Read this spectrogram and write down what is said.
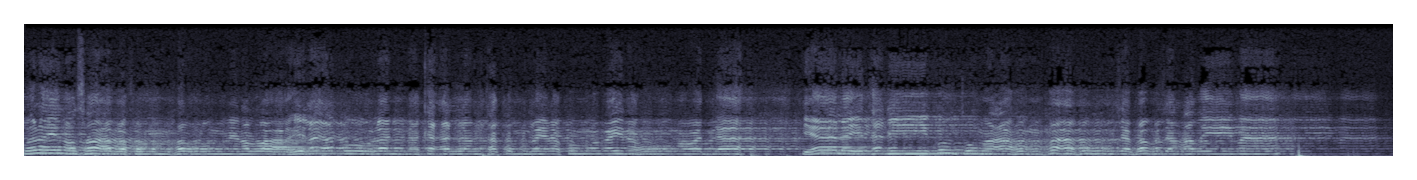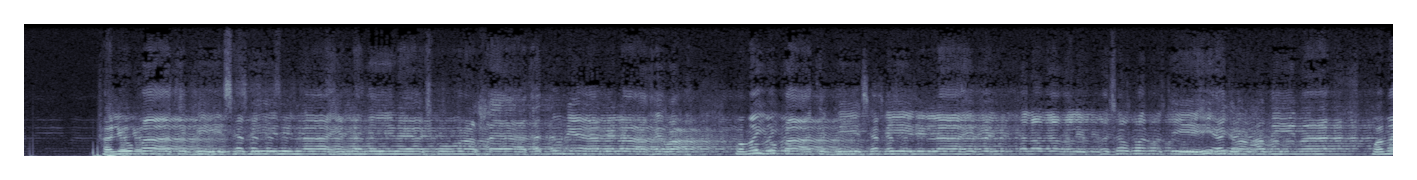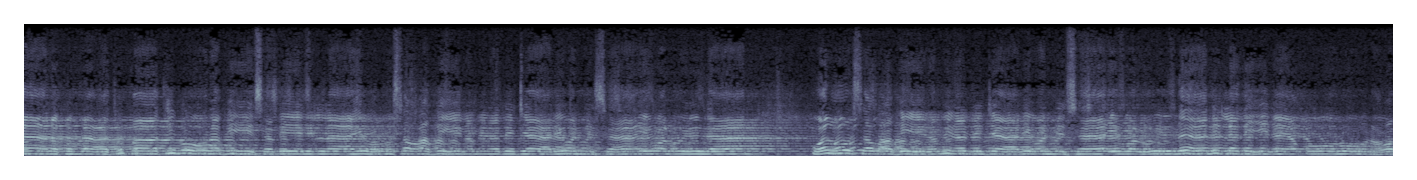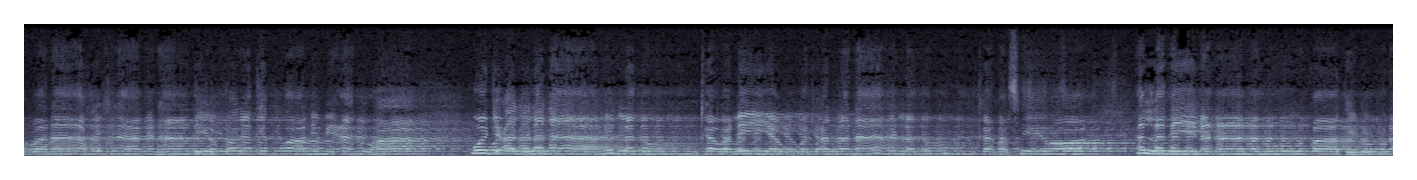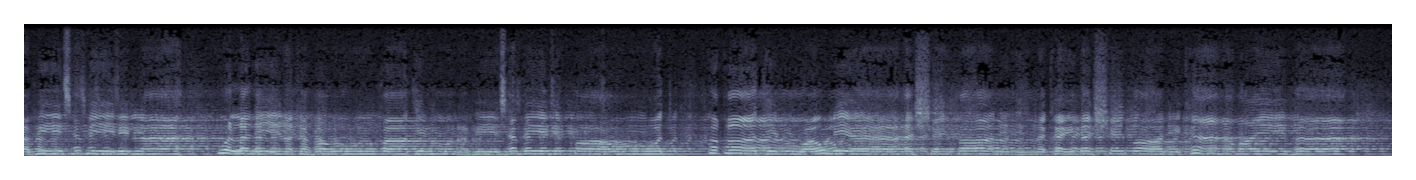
ولئن أصابكم فضل من الله ليقولن كأن لم تكن بينكم وبينه مودة. يا ليتني كنت معهم فأفوز فوزا عظيما. فليقاتل في سبيل الله الذين يشرون الحياة الدنيا بالآخرة. ومن يقاتل في سبيل الله فيقتل ويغلب فسوف نؤتيه أجرا عظيما. وما لكم لا تقاتلون في سبيل الله والمستضعفين من الرجال والنساء والولدان. والمستضعفين من الرجال والنساء والولدان الذين يقولون ربنا أخرجنا من هذه القرية الظالم أهلها واجعل لنا من لدنك وليا واجعل لنا من لدنك نصيرا الذين آمنوا يقاتلون في سبيل الله والذين كفروا يقاتلون في سبيل الطاغوت. فقاتلوا أولياء الشيطان إن كيد الشيطان كان ضعيفا.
